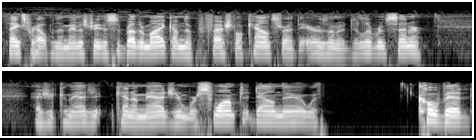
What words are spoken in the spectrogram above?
Thanks for helping the ministry. This is Brother Mike. I'm the professional counselor at the Arizona Deliverance Center. As you can imagine, can imagine we're swamped down there with COVID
